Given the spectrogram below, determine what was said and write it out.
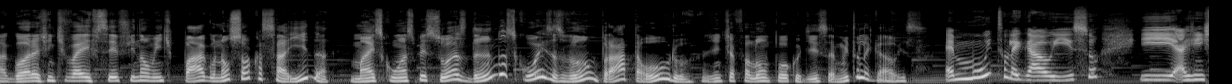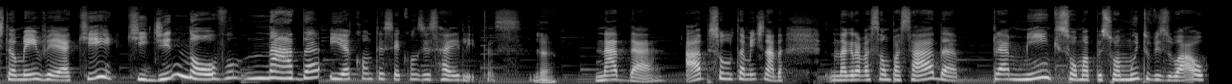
Agora a gente vai ser finalmente pago, não só com a saída, mas com as pessoas dando as coisas, vão, prata, ouro. A gente já falou um pouco disso, é muito legal isso. É muito legal isso. E a gente também vê aqui que, de novo, nada ia acontecer com os israelitas. É. Nada. Absolutamente nada. Na gravação passada, para mim, que sou uma pessoa muito visual,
